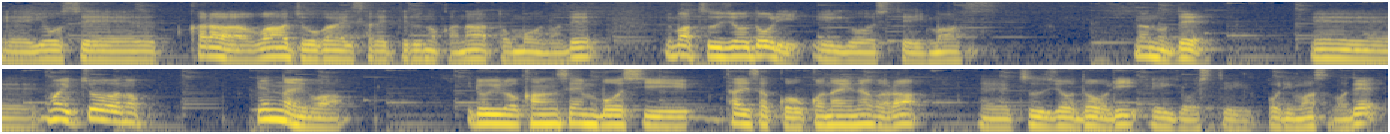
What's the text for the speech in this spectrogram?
えー要請からは除外されてるのかなと思うのでで、まあ、通常通り営業しています。なので、えーまあ、一応あの県内はいろいろ感染防止対策を行いながら、えー通常通り営業しておりますので、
